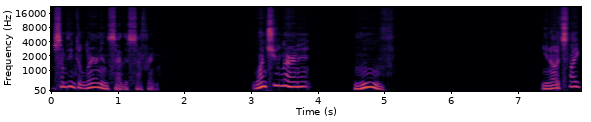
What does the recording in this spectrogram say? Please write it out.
There's something to learn inside the suffering. Once you learn it, move. You know, it's like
